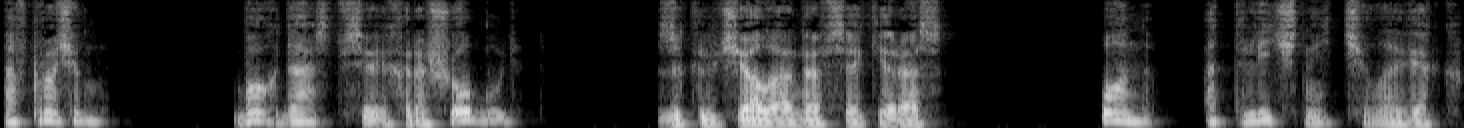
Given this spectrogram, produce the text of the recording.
А, впрочем, Бог даст, все и хорошо будет, — заключала она всякий раз. Он отличный человек.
